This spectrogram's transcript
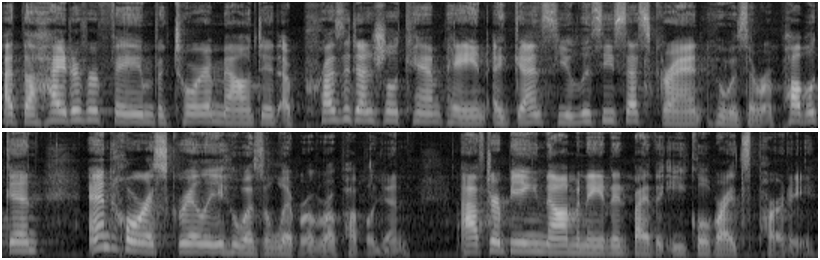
At the height of her fame, Victoria mounted a presidential campaign against Ulysses S. Grant, who was a Republican, and Horace Greeley, who was a liberal Republican, after being nominated by the Equal Rights Party.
